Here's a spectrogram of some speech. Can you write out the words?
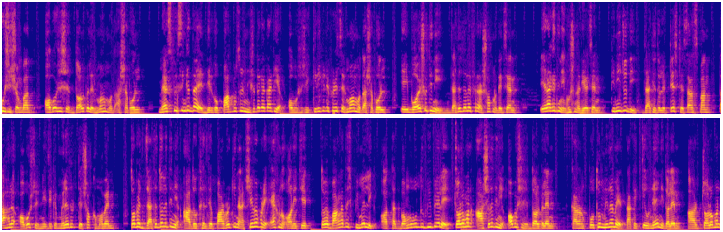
খুশি সংবাদ। অবশেষে দল পেলেন মোহাম্মদ আশরাফুল। ম্যাচ ফিক্সিং এর দায়ে দীর্ঘ পাঁচ বছরের নিষেধাজ্ঞা কাটিয়ে অবশেষে ক্রিকেটে ফিরেছেন মোহাম্মদ আশরাফুল। এই বয়সও তিনি জাতীয় দলে ফেরার স্বপ্ন দেখছেন। এর আগে তিনি ঘোষণা দিয়েছেন, তিনি যদি জাতীয় দলের টেস্টে চান্স পান, তাহলে অবশ্যই নিজেকে মেলে ধরতে সক্ষম হবেন। তবে জাতীয় দলে তিনি আদৌ খেলতে পারবেন কিনা সে ব্যাপারে এখনও অনিশ্চিত। তবে বাংলাদেশ প্রিমিয়ার লিগ, অর্থাৎ বঙ্গবন্ধু বিপিএল চলমান আসরে তিনি অবশেষে দল পেলেন। কারণ প্রথম নিলামে তাকে কেউ নেয়নি দলে। আর চলমান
